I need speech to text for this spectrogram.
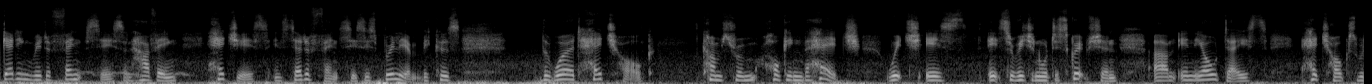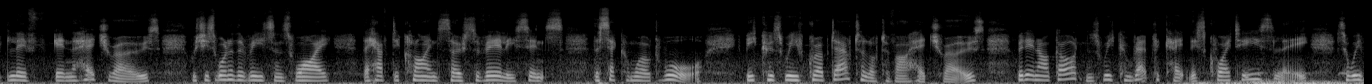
getting rid of fences and having hedges instead of fences is brilliant because the word hedgehog comes from hogging the hedge, which is its original description. Um, in the old days, hedgehogs would live in the hedgerows, which is one of the reasons why they have declined so severely since the Second World War, because we've grubbed out a lot of our hedgerows. But in our gardens, we can replicate this quite easily. So we're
